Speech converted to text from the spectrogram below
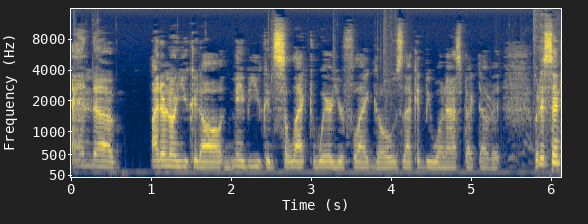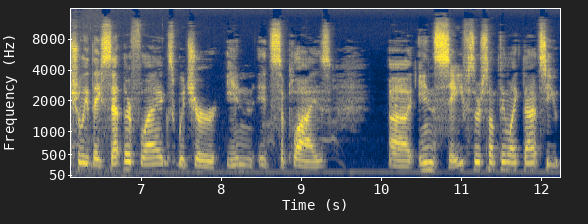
and uh, I don't know, you could all maybe you could select where your flag goes. That could be one aspect of it. But essentially, they set their flags, which are in its supplies, uh, in safes or something like that. So you,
